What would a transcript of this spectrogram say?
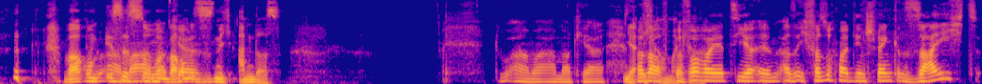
warum ist es so und warum ist es nicht anders? Du armer, armer Kerl. Ja, Pass auf, bevor Kerl. wir jetzt hier, ähm, also ich versuche mal den Schwenk seicht,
